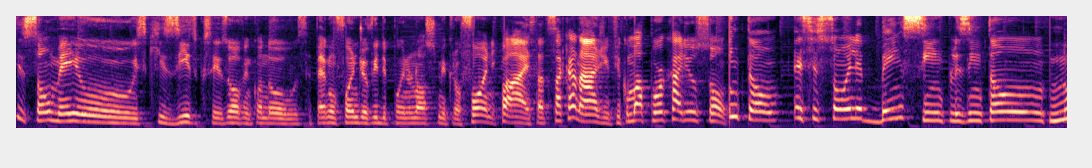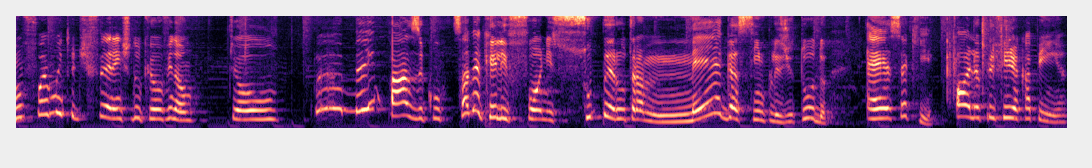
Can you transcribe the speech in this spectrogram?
Esse som meio esquisito que vocês ouvem quando você pega um fone de ouvido e põe no nosso microfone? Pá, está de sacanagem, fica uma porcaria o som. Então, esse som ele é bem simples, então não foi muito diferente do que eu ouvi não. Eu é bem básico. Sabe aquele fone super ultra mega simples de tudo? É esse aqui. Olha, eu preferi a capinha.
